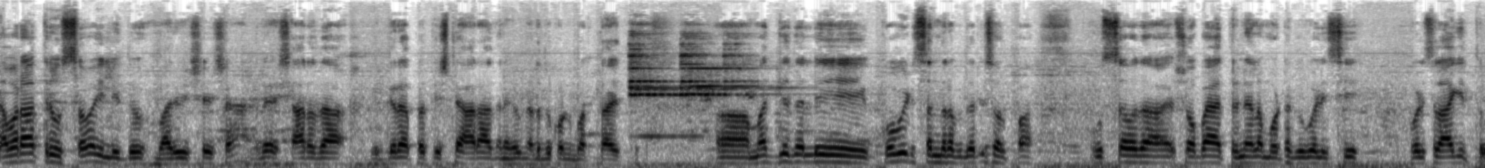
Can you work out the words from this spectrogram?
ನವರಾತ್ರಿ ಉತ್ಸವ ಇಲ್ಲಿದ್ದು ಭಾರಿ ವಿಶೇಷ. ಅಂದರೆ ಶಾರದಾ ವಿಗ್ರಹ ಪ್ರತಿಷ್ಠೆ ಆರಾಧನೆಗಳು ನಡೆದುಕೊಂಡು ಬರ್ತಾ ಇತ್ತು. ಮಧ್ಯದಲ್ಲಿ ಕೋವಿಡ್ ಸಂದರ್ಭದಲ್ಲಿ ಸ್ವಲ್ಪ ಉತ್ಸವದ ಶೋಭಾಯಾತ್ರೆನೆಲ್ಲ ಮೊಟಕುಗೊಳಿಸಿ, ಗೊಳಿಸಲಾಗಿತ್ತು.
